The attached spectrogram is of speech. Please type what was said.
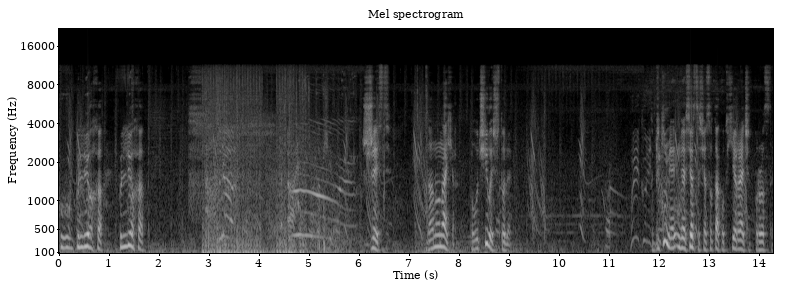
Фу, бляха, бляха. Жесть. Да ну нахер. Получилось, что ли? Ты прикинь, у меня, у меня сердце сейчас вот так вот херачит просто.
